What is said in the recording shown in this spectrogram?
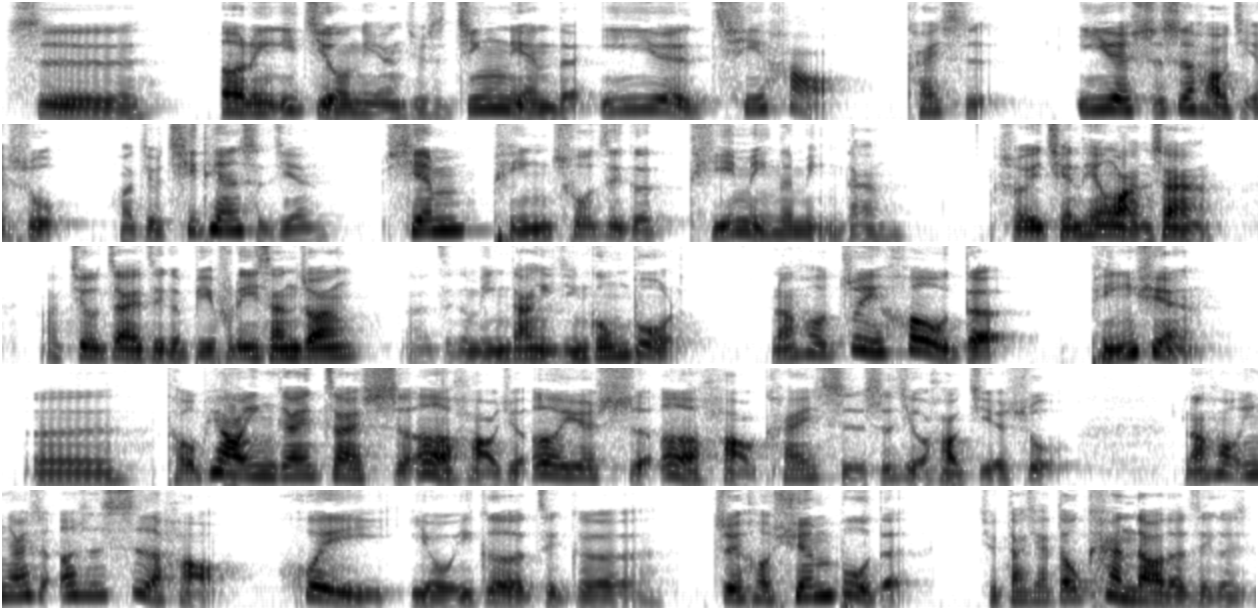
是二零一九年，就是今年的一月七号开始，一月十四号结束啊，就七天时间，先评出这个提名的名单。所以前天晚上啊，就在这个比弗利山庄，呃，这个名单已经公布了。然后最后的评选，呃，投票应该在十二号，就二月十二号开始，十九号结束。然后应该是二十四号会有一个这个最后宣布的，就大家都看到的这个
